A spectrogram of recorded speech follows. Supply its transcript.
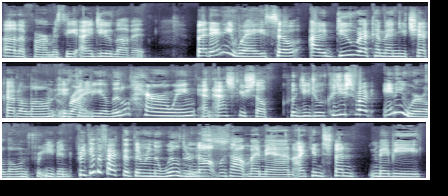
Oh, the pharmacy. I do love it. But anyway, so I do recommend you check out Alone. It Right. can be a little harrowing and ask yourself, could you do it? Could you survive anywhere alone for even, forget the fact that they're in the wilderness. Not without my man. I can spend maybe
